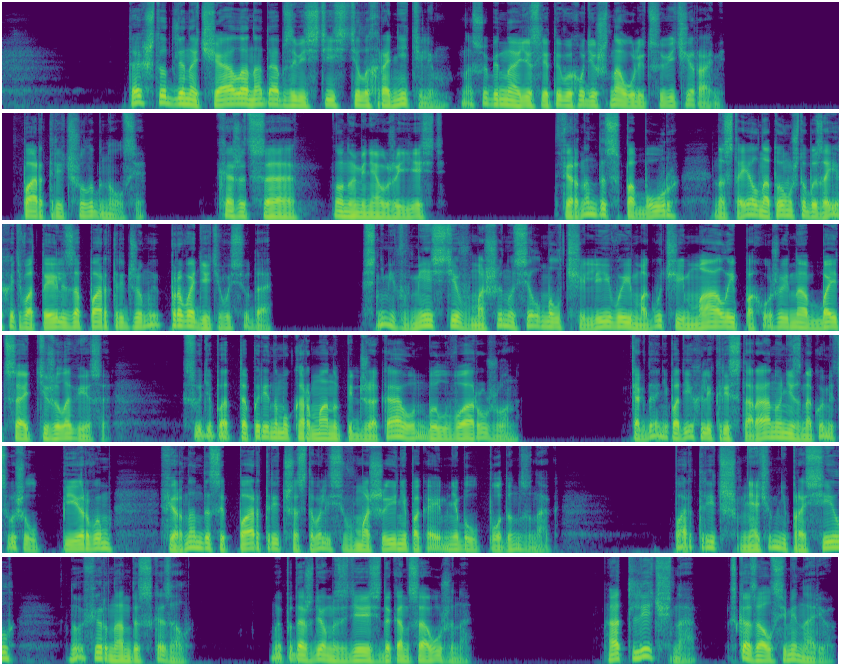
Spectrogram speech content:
Так что для начала надо обзавестись телохранителем, особенно если ты выходишь на улицу вечерами. Партридж улыбнулся. Кажется, он у меня уже есть. Фернандес Пабур настоял на том, чтобы заехать в отель за Партриджем и проводить его сюда. С ними вместе в машину сел молчаливый, могучий малый, похожий на бойца от тяжеловеса. Судя по оттопыренному карману пиджака, он был вооружен. Когда они подъехали к ресторану, незнакомец вышел первым, Фернандес и Партридж оставались в машине, пока им не был подан знак. Партридж ни о чем не просил, но Фернандес сказал, «Мы подождем здесь до конца ужина». «Отлично», — сказал семинарию.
